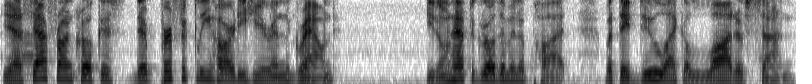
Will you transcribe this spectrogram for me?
Yeah, um, saffron crocus, they're perfectly hardy here in the ground. You don't have to grow them in a pot, but they do like a lot of sun.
